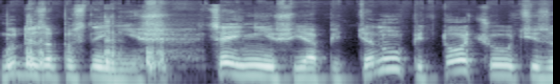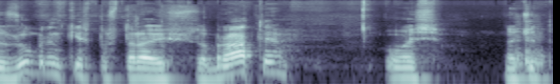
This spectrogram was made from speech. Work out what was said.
Буде запасний ніж. Цей ніж я підтягну, підточу, ці зазубринки, постараюсь забрати. Ось, значить,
